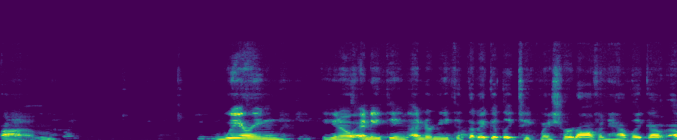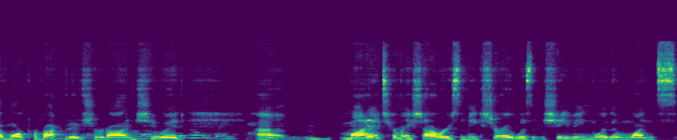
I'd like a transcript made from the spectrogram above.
um, wearing you know anything underneath it that I could like take my shirt off and have like a, a more provocative shirt on. She would um, monitor my showers and make sure I wasn't shaving more than once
